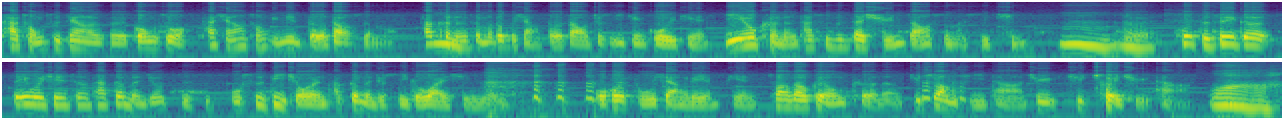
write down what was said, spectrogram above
他从事这样的工作，他想要从里面得到什么？他可能什么都不想得到，就是一天过一天。也有可能他是不是在寻找什么事情？嗯，对。或者这个这一位先生，他根本就只是不是地球人，他根本就是一个外星人。我会浮想联翩，创造各种可能，去撞击他，去去萃取他。哇，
